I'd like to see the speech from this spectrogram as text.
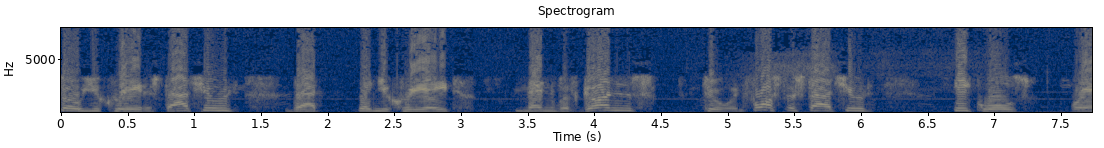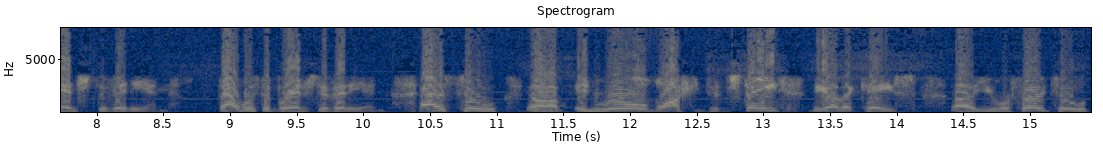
So you create a statute that then you create men with guns to enforce the statute equals Branch Davidian. That was the Branch Davidian. As to uh, in rural Washington State, the other case uh, you referred to,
